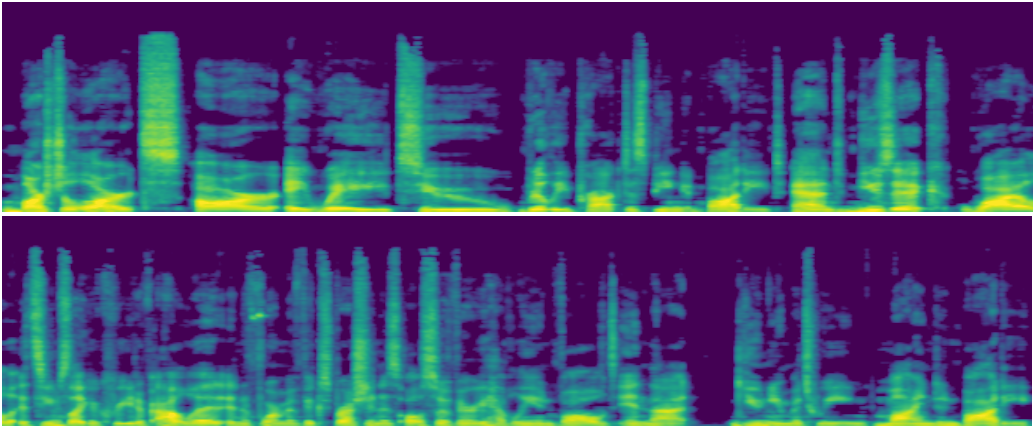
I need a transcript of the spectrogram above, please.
martial arts are a way to really practice being embodied. And music, while it seems like a creative outlet and a form of expression, is also very heavily involved in that union between mind and body.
